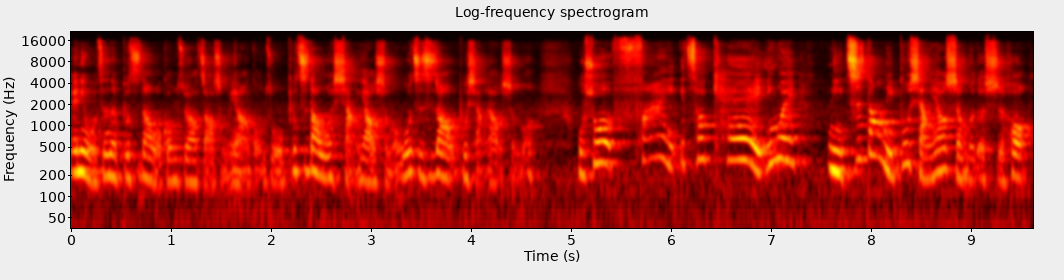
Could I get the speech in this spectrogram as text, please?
哎，你我真的不知道我工作要找什么样的工作，我不知道我想要什么，我只知道我不想要什么。我说 Fine, it's okay，因为你知道你不想要什么的时候，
